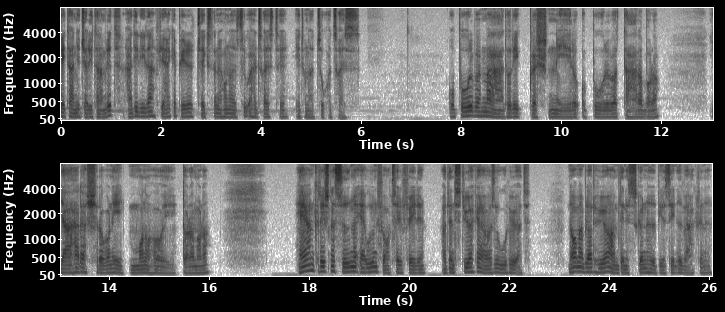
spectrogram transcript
Chaitanya Charitamrit, Adi Lila, 4. kapitel, teksterne 157 til 162. Upurva Madhuri Krishnero Upurva Tarabara Yahara Shravani Monohoi Doramara Herren Krishnas sidme er uden for tilfælde, og den styrke er også uhørt. Når man blot hører om denne skønhed, bliver sindet vaklende.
